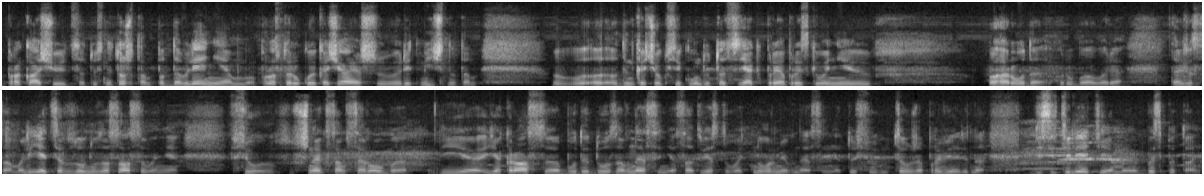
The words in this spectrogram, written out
прокачується, тобто не то, що там під давленням, просто рукою качаєш е, ритмічно там е, один качок в секунду, тобто як при оприскуванні огорода, грубо говоря, так же само. Ліється в зону засасування, все, шнек сам все робить, і якраз буде доза внесення соответствувати нормі внесення. Тобто це вже перевірено десятиліттями без питань.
